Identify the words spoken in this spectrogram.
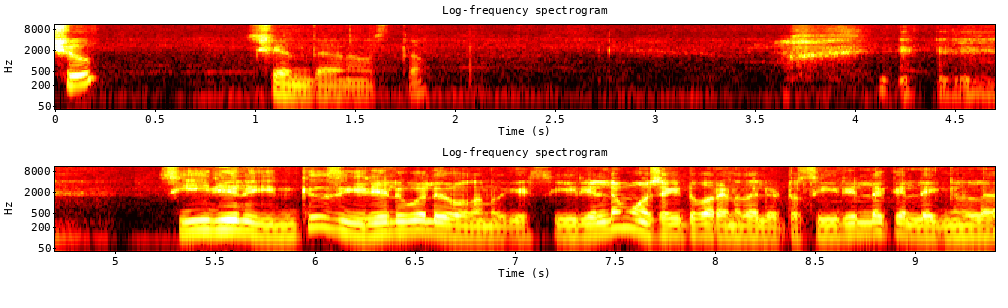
ഷു. പക്ഷെ എന്താണ് അവസ്ഥ? സീരിയൽ എനിക്ക് സീരിയൽ പോലെ തോന്നണത് സീരിയലിനെ മോശമായിട്ട് പറയണതല്ല കേട്ടോ. സീരിയലിലൊക്കെ ഇങ്ങനെയുള്ള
